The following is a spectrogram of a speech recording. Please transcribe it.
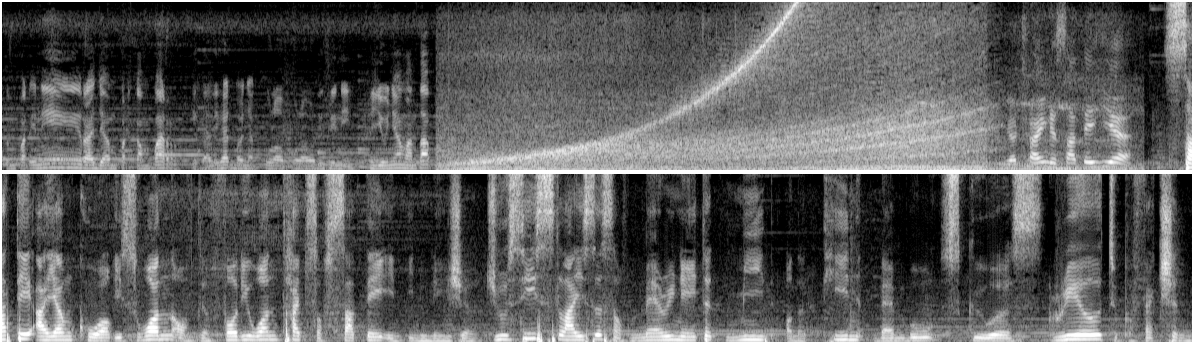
Tempat ini Raja Empat Kampar. Kita lihat banyak pulau-pulau di sini. View-nya mantap. We are trying the satay here. Satay ayam kuok is one of the 41 types of satay in Indonesia. Juicy slices of marinated meat on a thin bamboo skewers, grilled to perfection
